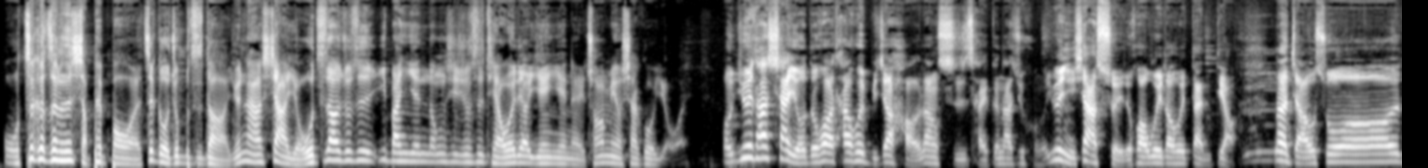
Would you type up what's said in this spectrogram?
哦，这个真的是小配包哎，这个我就不知道，原来要下油。我知道就是一般腌东西就是调味料腌腌哎，从来没有下过油哎。哦，因为它下油的话，它会比较好让食材跟它去混合。因为你下水的话，味道会淡掉。那假如说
